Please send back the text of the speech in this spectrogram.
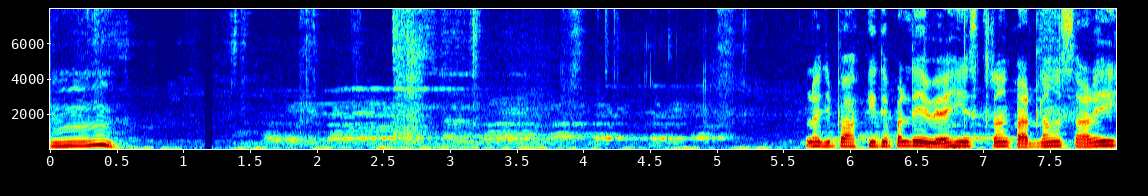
ਹੂੰ। ਲਓ ਜੀ, ਬਾਕੀ ਦੇ ਭੱਲੇ ਵੀ ਅਸੀਂ ਇਸ ਤਰ੍ਹਾਂ ਕੱਢ ਲਾਂਗੇ ਸਾਰੇ।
